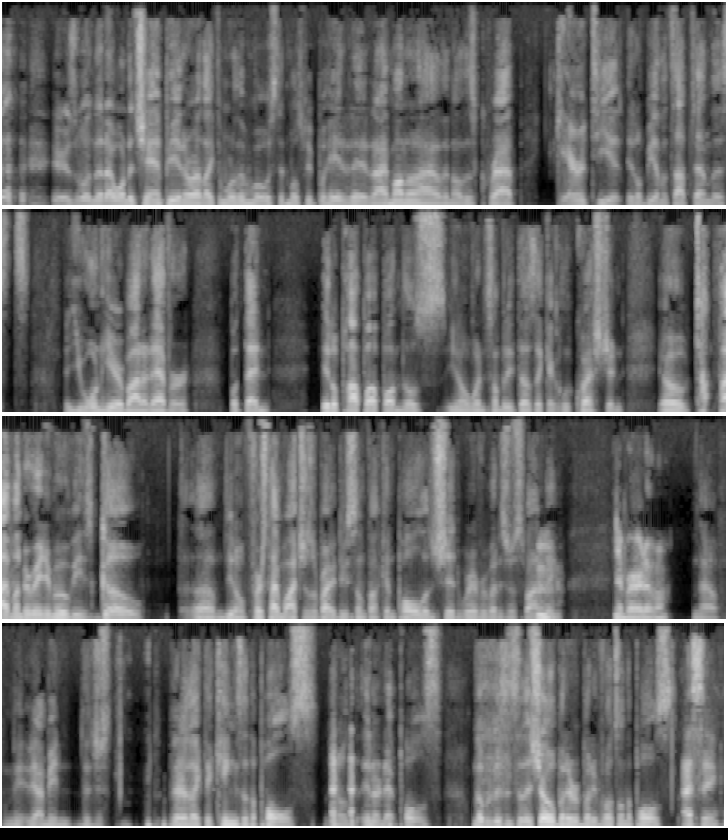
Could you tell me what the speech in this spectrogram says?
here's one that I want to champion, or I like more than most, and most people hated it, and I'm on an island, all this crap. Guarantee it, it'll be on the top 10 lists, and you won't hear about it ever. But then, it'll pop up on those, you know, when somebody does like a question, you know, top five underrated movies, go. Um, you know, first time watchers will probably do some fucking poll and shit where everybody's responding. Never heard of them. No, I mean they're just they're like the kings of the polls, you know, the internet polls. Nobody listens to the show, but everybody votes on the polls. I see.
